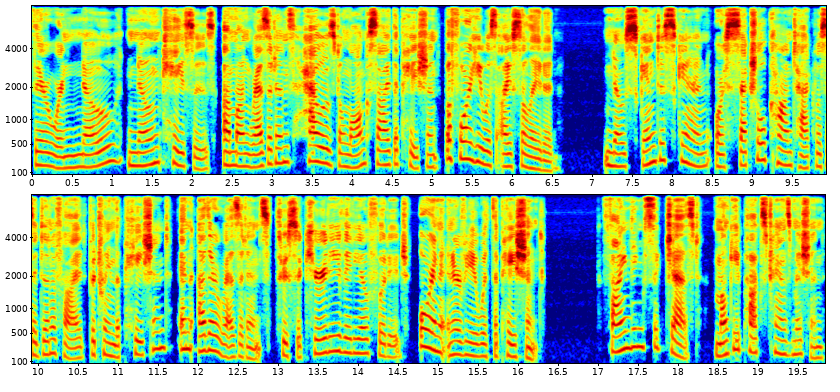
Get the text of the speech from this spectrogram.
There were no known cases among residents housed alongside the patient before he was isolated. No skin to skin or sexual contact was identified between the patient and other residents through security video footage or an interview with the patient. Findings suggest monkeypox transmission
